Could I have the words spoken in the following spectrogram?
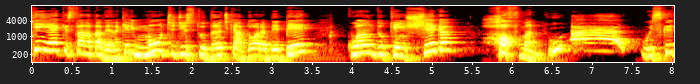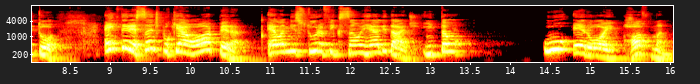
quem é que está na taverna? Aquele monte de estudante que adora beber, quando quem chega? Hoffman, o escritor. É interessante porque a ópera, ela mistura ficção e realidade. Então, o herói Hoffman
